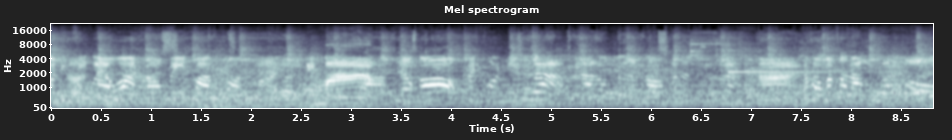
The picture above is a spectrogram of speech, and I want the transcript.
วก็จริงๆแล้วอะน้องมีความปลอดภัยในตัวมาก แล้วก็เป็นคนที่เมื่อเวลาเราเตือนน้องก็จะเชื่อใช่แล้วเขาก็จะรักพวกพ้อง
